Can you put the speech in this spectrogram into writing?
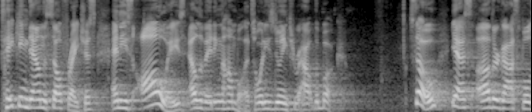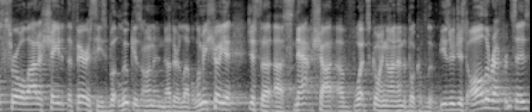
taking down the self righteous, and he's always elevating the humble. That's what he's doing throughout the book. So, yes, other gospels throw a lot of shade at the Pharisees, but Luke is on another level. Let me show you just a, a, snapshot of what's going on in the book of Luke. These are just all the references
